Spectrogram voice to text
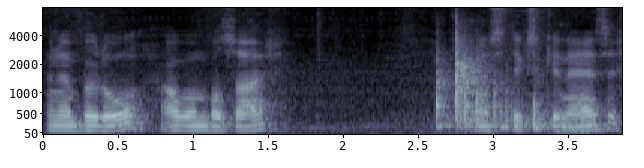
en een ballon, oude een bazaar. En een stukje ijzer.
